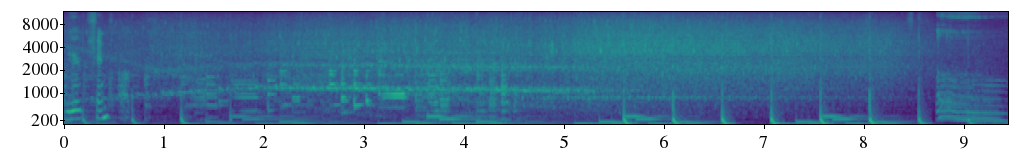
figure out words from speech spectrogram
Weird chin tuck. Oh?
